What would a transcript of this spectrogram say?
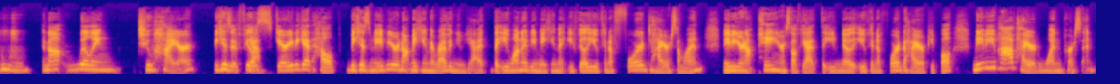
Mm-hmm. they're not willing to hire because it feels Yeah. scary to get help because maybe you're not making the revenue yet that you want to be making that you feel you can afford to hire someone maybe you're not paying yourself yet that you know that you can afford to hire people maybe you have hired one person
